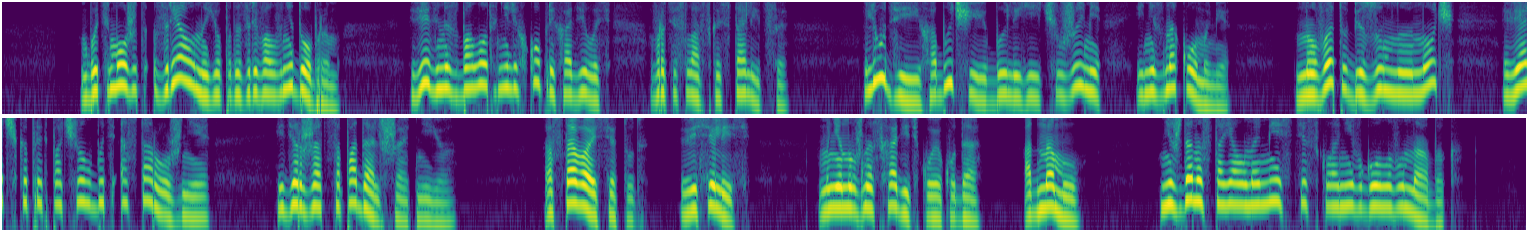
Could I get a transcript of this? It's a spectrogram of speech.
Быть может, зря он ее подозревал в недобром. Ведьме с болот нелегко приходилось в Ратиславской столице. Люди и их обычаи были ей чужими и незнакомыми. Но в эту безумную ночь Вячка предпочел быть осторожнее и держаться подальше от нее. «Оставайся тут, веселись. Мне нужно сходить кое-куда. Одному». Нежданно стоял на месте, склонив голову на бок.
